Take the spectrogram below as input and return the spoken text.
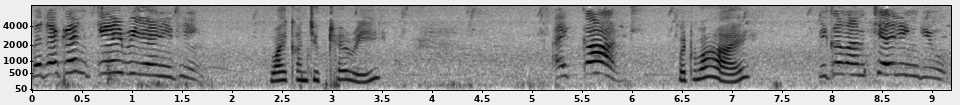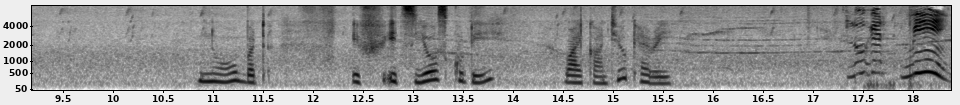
but I can't carry anything. Why can't you carry? I can't But why? because I'm telling you. No, but if it's your scooty, why can't you carry? Look at me.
